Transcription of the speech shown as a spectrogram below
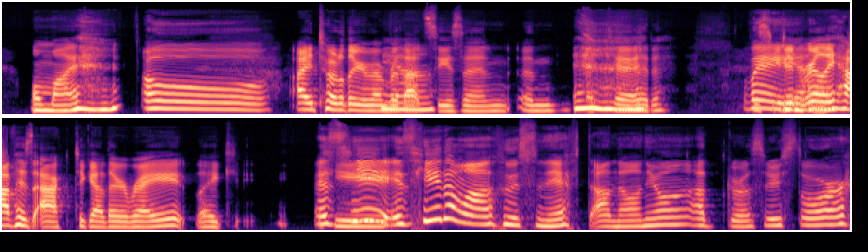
"Oh my." Oh, I totally remember Yeah. that season and that kid. wait. he didn't Yeah. really have his act together, right? Like Is he, he- is he the one who sniffed an onion at grocery store?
